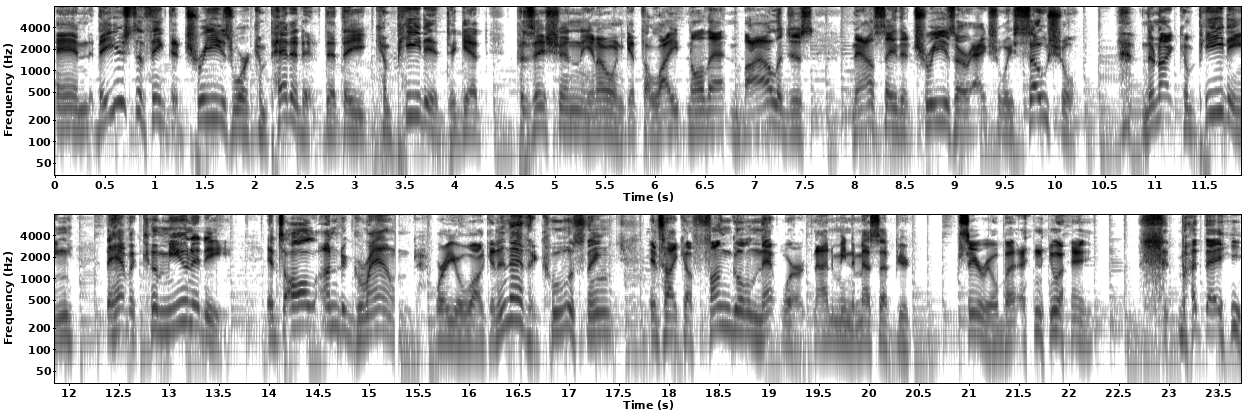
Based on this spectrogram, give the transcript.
And they used to think that trees were competitive, that they competed to get position, you know, and get the light and all that. And biologists now say that trees are actually social. They're not competing, they have a community. It's all underground where you're walking. Isn't that the coolest thing? It's like a fungal network. Now, I didn't mean to mess up your cereal, but anyway. But they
